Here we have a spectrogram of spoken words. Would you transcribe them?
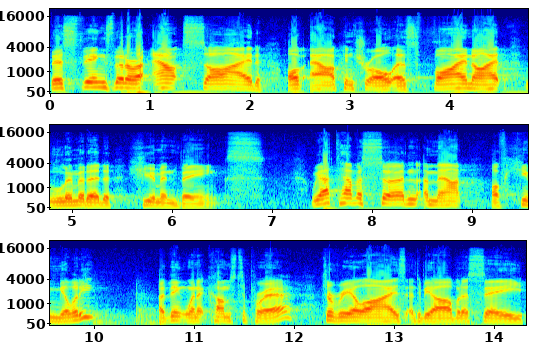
There's things that are outside of our control as finite, limited human beings. We have to have a certain amount of humility, I think, when it comes to prayer, to realize and to be able to see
